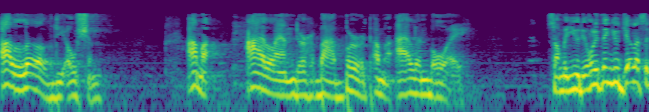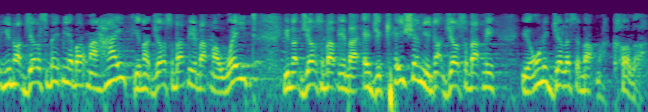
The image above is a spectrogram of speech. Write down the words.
I love the ocean. I'm an islander by birth. I'm an island boy. Some of you, the only thing you're jealous of, you're not jealous about me about my height. You're not jealous about me about my weight. You're not jealous about me about education. You're not jealous about me. You're only jealous about my color.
